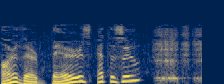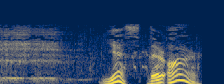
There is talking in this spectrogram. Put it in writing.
Are there bears at the zoo? Yes, there are.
